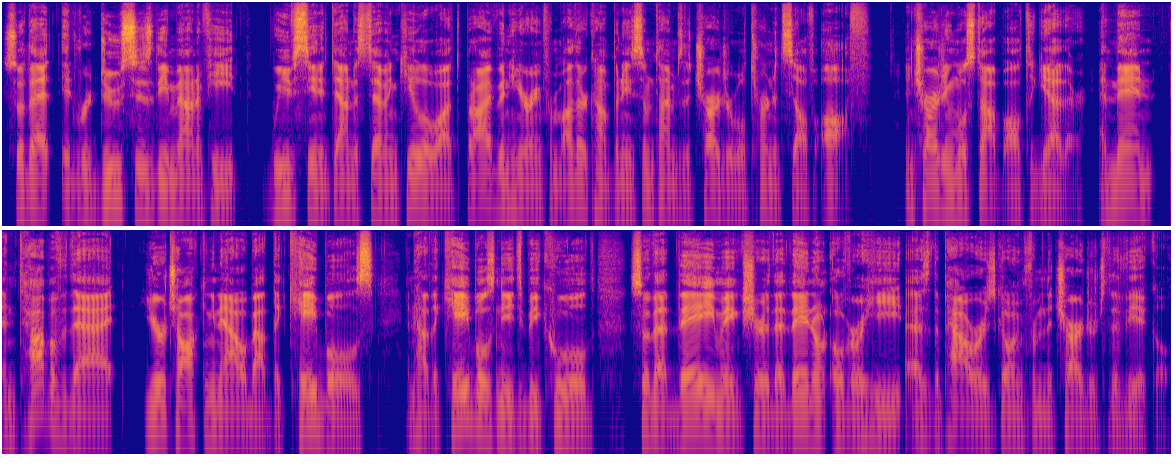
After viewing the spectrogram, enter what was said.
so that it reduces the amount of heat. We've seen it down to seven kilowatts, but I've been hearing from other companies sometimes the charger will turn itself off and charging will stop altogether. And then on top of that, you're talking now about the cables and how the cables need to be cooled so that they make sure that they don't overheat as the power is going from the charger to the vehicle.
